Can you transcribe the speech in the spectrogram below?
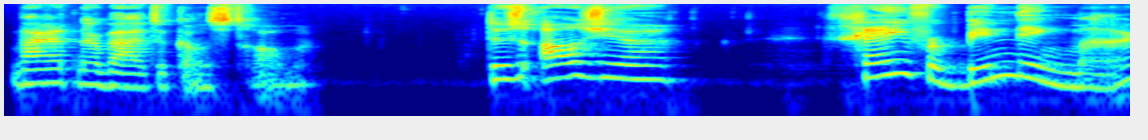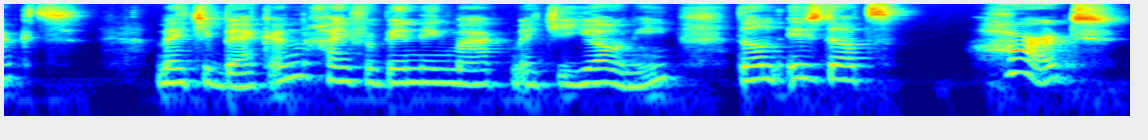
waar het naar buiten kan stromen. Dus als je geen verbinding maakt met je bekken, geen verbinding maakt met je yoni, dan is dat hart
